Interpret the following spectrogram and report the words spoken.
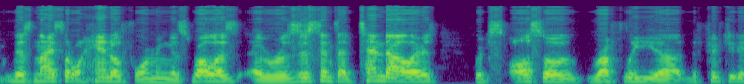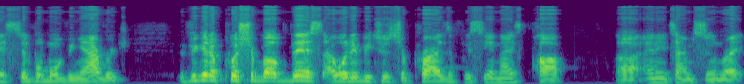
this nice little handle forming, as well as a resistance at ten dollars which is also roughly uh, the 50-day simple moving average. If you get a push above this, I wouldn't be too surprised if we see a nice pop uh, anytime soon, right?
